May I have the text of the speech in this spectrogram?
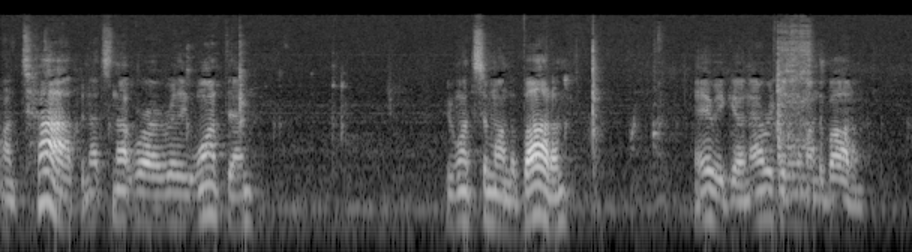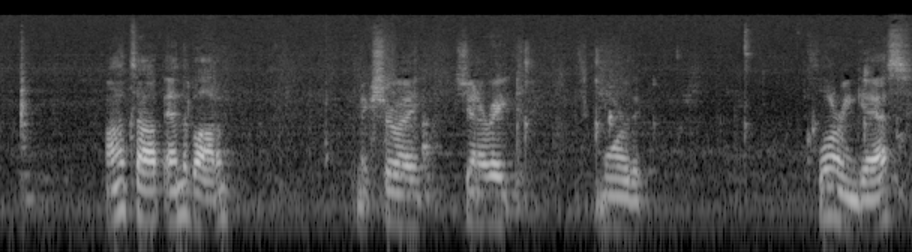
on top, and that's not where I really want them. We want some on the bottom. There we go. Now we're getting them on the bottom. On the top and the bottom. Make sure I generate more of the chlorine gas.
